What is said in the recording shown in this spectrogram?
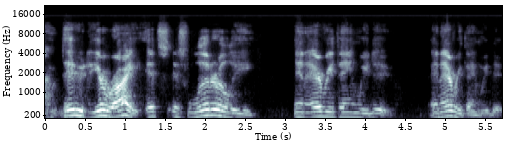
um, dude, you're right. It's it's literally in everything we do, in everything we do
